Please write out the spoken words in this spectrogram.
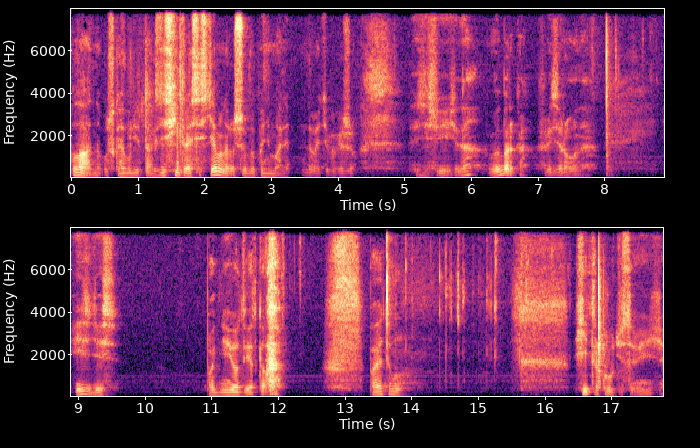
ладно, пускай будет так. Здесь хитрая система, народ, чтобы вы понимали. Давайте покажу. Здесь видите, да? Выборка фрезерованная. И здесь под нее ответка. Поэтому хитро крутится, видите.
